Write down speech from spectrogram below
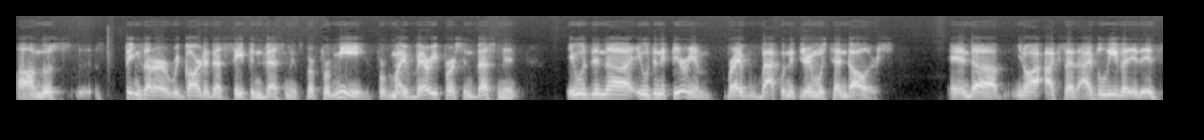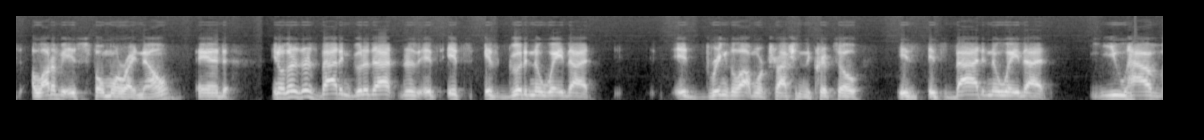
um, those things that are regarded as safe investments. But for me, for my very first investment, it was in, uh, it was in Ethereum, right? Back when Ethereum was $10. And, uh, you know, like I said, I believe that it, it's, a lot of it is FOMO right now. And you know, there's there's bad and good of that. There's, it's it's it's good in a way that it brings a lot more traction in the crypto. Is it's bad in a way that you have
